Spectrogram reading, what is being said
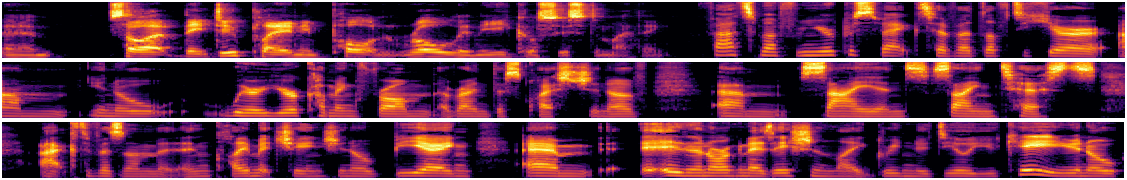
Um, so uh, they do play an important role in the ecosystem, I think. Fatima, from your perspective, I'd love to hear, um, you know, where you're coming from around this question of um, science, scientists, activism, and climate change. You know, being um, in an organisation like Green New Deal UK, you know,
